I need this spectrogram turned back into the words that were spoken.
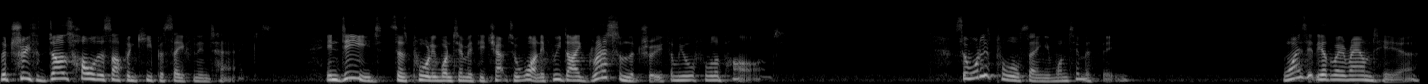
The truth does hold us up and keep us safe and intact. Indeed, says Paul in 1 Timothy chapter 1, if we digress from the truth, then we will fall apart. So, what is Paul saying in 1 Timothy? Why is it the other way around here?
